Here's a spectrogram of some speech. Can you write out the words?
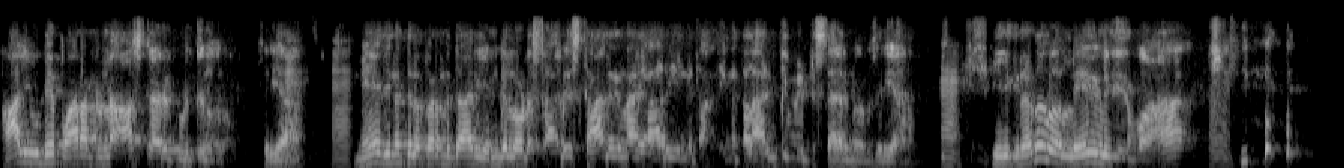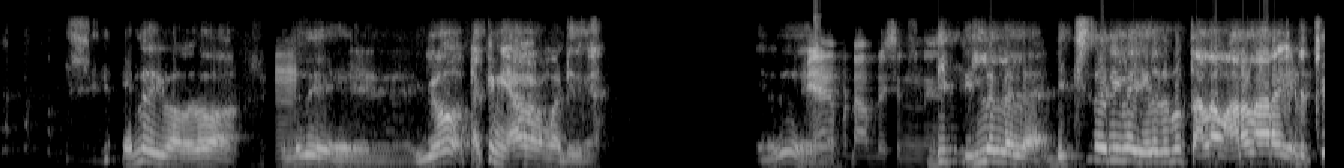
ஹாலிவுட்டே பாராட்டுல ஆஸ்காரு கொடுத்துன்னு வரும் சரியா ம். தினத்துல பிறந்துட்டாரு எங்களோட ஸ்டாரு ஸ்டாரு நான் யாரு? எங்க எங்க தல அல்டிமேட் ஸ்டார்னு வரும் சரியா? இதுக்கு நடுவுல ஒரு லேடி எழுதியிருப்பான். என்ன தெரியுமா வரும். என்னது? ஐயோ டக்குன்னு ஞாபகம் வர மாட்டேதுங்க. என்னது? ஏகப்பட்ட ஆபரேஷன் இல்ல இல்ல இல்ல டிக்ஷனரியில எழுதணும் தலை வரலாற எடுத்து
